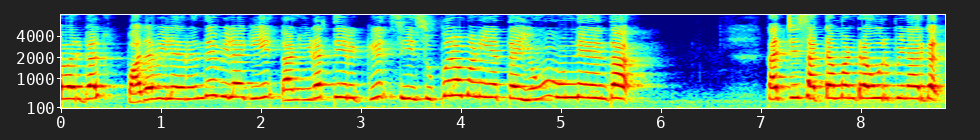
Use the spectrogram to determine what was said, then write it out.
அவர்கள் பதவியிலிருந்து விலகி தன் இடத்திற்கு சி. சுப்பிரமணியத்தையும் முன்னிருந்தார் கட்சி சட்டமன்ற உறுப்பினர்கள்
